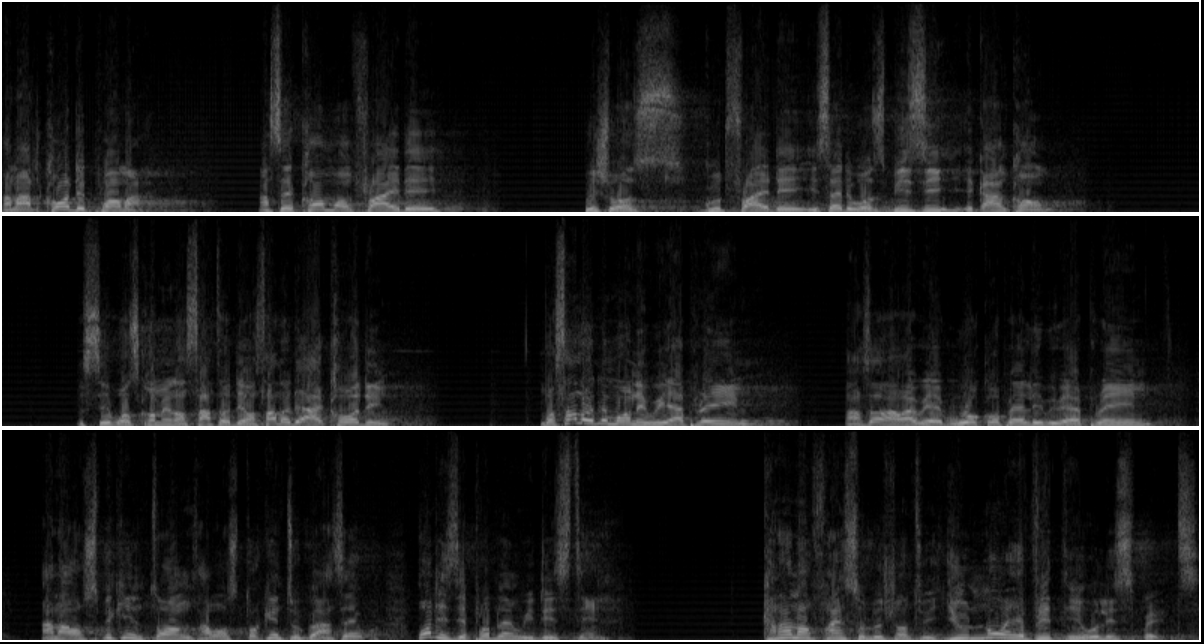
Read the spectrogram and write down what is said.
And I'd called the plumber and said, Come on Friday, which was Good Friday. He said he was busy, he can't come. He said he was coming on Saturday. On Saturday, I called him. But Saturday morning, we were praying. And so we woke up early, we were praying. And I was speaking in tongues. I was talking to God and said, What is the problem with this thing? Can I not find solution to it? You know everything, Holy Spirit.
